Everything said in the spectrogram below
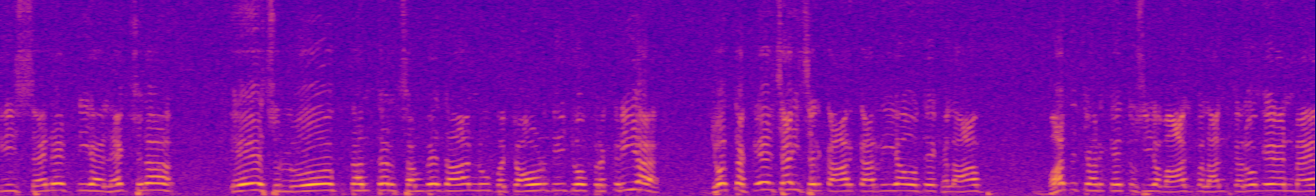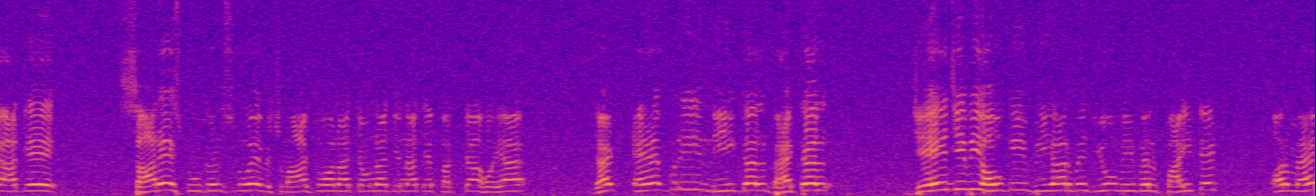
ਕਿ ਸੈਨੇਟ ਦੀ ਇਲੈਕਸ਼ਨਾਂ ਇਸ ਲੋਕਤੰਤਰ ਸੰਵਿਧਾਨ ਨੂੰ ਬਚਾਉਣ ਦੀ ਜੋ ਪ੍ਰਕਿਰਿਆ ਜੋ ਧੱਕੇਸ਼ਾਹੀ ਸਰਕਾਰ ਕਰ ਰਹੀ ਹੈ, ਉਹਦੇ ਖਿਲਾਫ ਵੱਧ ਚੜ ਕੇ ਤੁਸੀਂ ਆਵਾਜ਼ ਬੁਲੰਦ ਕਰੋਗੇ। ਐਂਡ ਮੈਂ ਅੱਜ ਇਹ ਸਾਰੇ ਸਟੂਡੈਂਟਸ ਨੂੰ ਇਹ ਵਿਸ਼ਵਾਸ ਦਿਵਾਉਣਾ ਚਾਹੁੰਦਾ, ਜਿਨ੍ਹਾਂ ਤੇ ਪਰਚਾ ਹੋਇਆ that every legal battle, ਜਿਹੇ ਜੀ ਵੀ ਹੋਊਗੀ we are with you we will fight it ਔਰ ਮੈਂ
